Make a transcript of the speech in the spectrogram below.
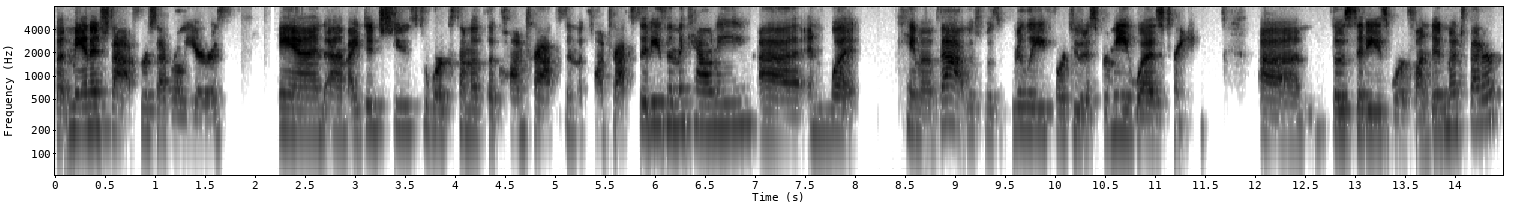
but managed that for several years. And um, I did choose to work some of the contracts in the contract cities in the county. Uh, and what came of that, which was really fortuitous for me, was training. Um, those cities were funded much better.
